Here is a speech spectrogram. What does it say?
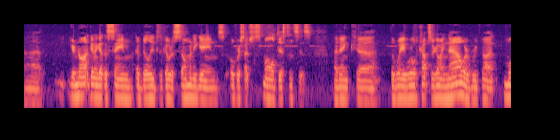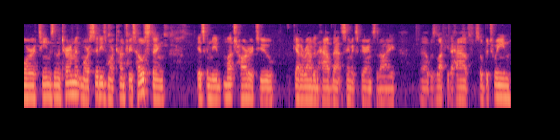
uh, you're not going to get the same ability to go to so many games over such small distances. I think uh, the way World Cups are going now, where we've got more teams in the tournament, more cities, more countries hosting, it's going to be much harder to get around and have that same experience that I uh, was lucky to have. So between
